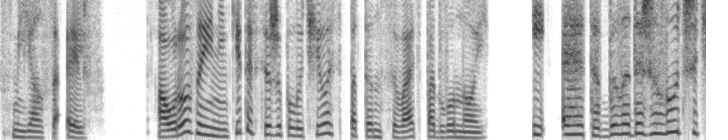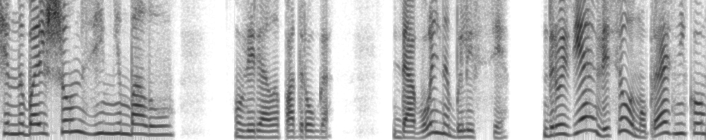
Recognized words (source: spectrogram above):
смеялся эльф. А у Розы и Никиты все же получилось потанцевать под луной. «И это было даже лучше, чем на большом зимнем балу», — уверяла подруга. Довольны были все. Друзья — веселому празднику,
